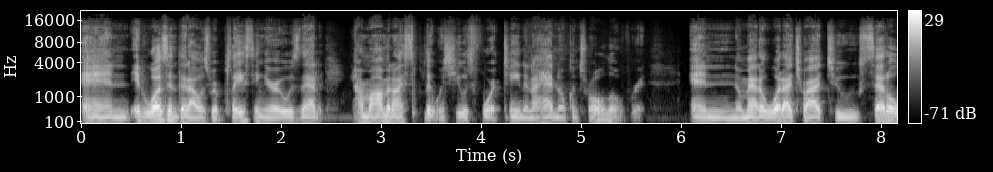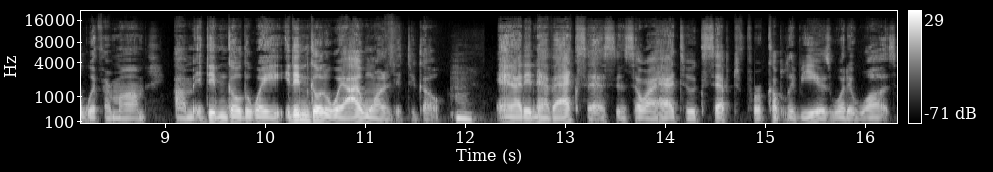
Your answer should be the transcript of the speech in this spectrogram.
And it wasn't that I was replacing her, it was that her mom and I split when she was 14 and I had no control over it. And no matter what I tried to settle with her mom, um, it didn't go the way it didn't go the way I wanted it to go. Mm. And I didn't have access. And so I had to accept for a couple of years what it was.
